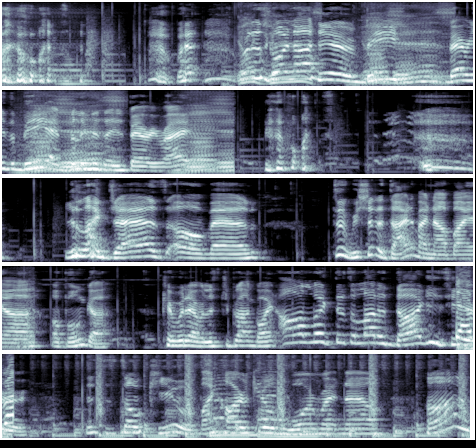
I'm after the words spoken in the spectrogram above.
what? What? What is going on here? B? Barry the bee? I believe his name is Barry, right? what? You like jazz? Oh man. Dude, we should have died by now by uh Obunga. Okay, whatever, let's keep on going. Oh look, there's a lot of doggies here. This is so cute. My heart feels warm right now. Huh?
